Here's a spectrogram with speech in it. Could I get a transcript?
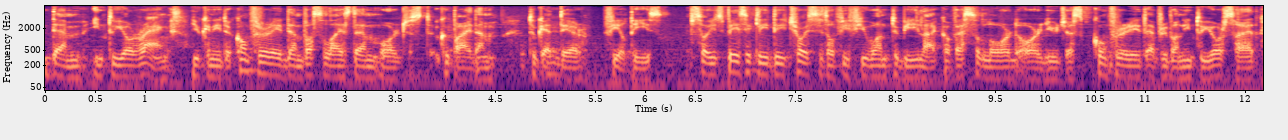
them into your ranks. You can either confederate them, vassalize them, or just occupy them to get their fealties. So it's basically the choices of if you want to be like a vassal lord or you just confederate everyone into your side,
